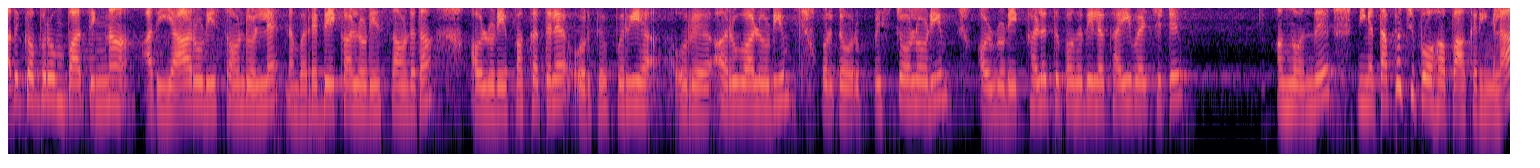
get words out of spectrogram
அதுக்கப்புறம் பார்த்தீங்கன்னா அது யாருடைய சவுண்டும் இல்லை. நம்ம ரெபேக்காலுடைய சவுண்டு தான். அவளுடைய பக்கத்தில் ஒருத்தர் பெரிய ஒரு அருவாளோடையும் ஒருத்தர் ஒரு பிஸ்டோலோடையும் அவளுடைய கழுத்து பகுதியில் கை வச்சுட்டு அங்கே வந்து நீங்கள் தப்பிச்சு போக பார்க்குறீங்களா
